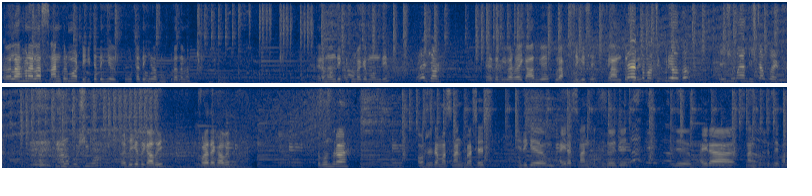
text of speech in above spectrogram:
তো এলা আমরা এলা স্নান করব ডিগিটা দেখি পুকুরটা দেখি পাচ্ছেন পুরা তুমি। এটা মন্দির পিছন ভাগে মন্দির। এই তো বিবাস ভাই গা ধুয়ে পুরা হাসে গেছে ক্লান্ত তোমার চুকুরি হতো এই সময় ডিস্টার্ব করেন না। ভালো বসিব। ঠিক আছে গা ধুই পরে দেখা হবে। তো বন্ধুরা অবশেষে আমার স্নান করা শেষ। এদিকে ভাইরা স্নান করতেছে ওই যে, এই যে ভাইরা স্নান করতেছে এখন।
